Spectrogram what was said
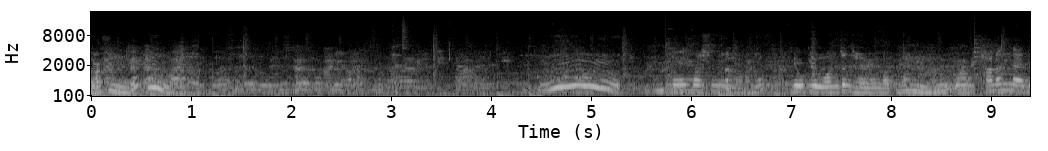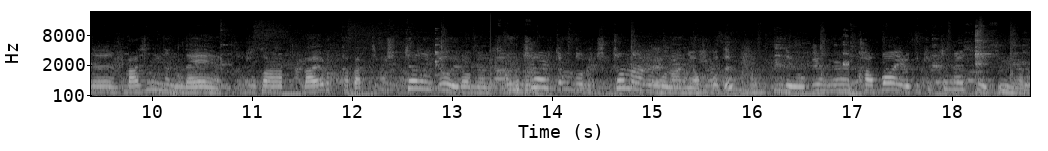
맛있는데? 음. 음, 너무 맛있는 거 아니야? 여기 완전 잘 골랐다. 음, 그러니까. 다른 데는 맛있는데 누가 마요르카 맛집 추천해줘 이러면 강추할 정도로 추천하는 건 아니었거든? 근데 여기는 가봐 이렇게 추천할 수 있을 것 같아.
